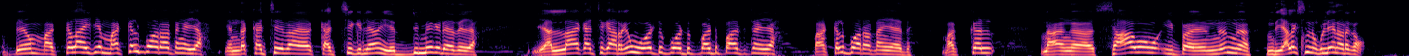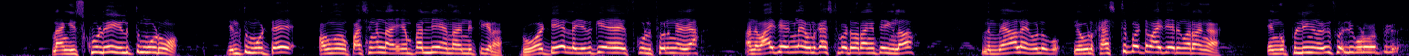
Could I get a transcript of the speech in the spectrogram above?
அப்பயும் மக்களாகிய மக்கள் போராட்டங்க ஐயா. எந்த கட்சி வ- இல்லைன்னா எதுவுமே கிடையாது ஐயா. எல்லா கட்சிக்காரங்களும் ஓட்டு போட்டு போட்டு பார்த்துட்டேன் ஐயா. மக்கள் போராட்டம் ஐயா இது. மக்கள் நாங்கள் சாவோம். இப்போ என்னென்ன இந்த எலெக்ஷனுக்குள்ளேயே நடக்கும். நாங்கள் ஸ்கூல்லே இழுத்து மூடுவோம். இழுத்து மூட்டு அவங்க பசங்கள் நான் என் பள்ளியே நான் நிறுத்திக்கிறேன். ரோட்டே இல்லை. எதுக்கு ஸ்கூலுக்கு சொல்லுங்கள் ஐயா. அந்த வாய்த்தியாருங்களாம் எவ்வளோ கஷ்டப்பட்டு வராங்க தெரியுங்களா? இந்த மேலே எவ்வளோ எவ்வளோ கஷ்டப்பட்டு வாய்த்தியாருங்க வராங்க. எங்கள் பிள்ளைங்களுக்கு சொல்லிக் கொடுக்குறதுக்கு.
